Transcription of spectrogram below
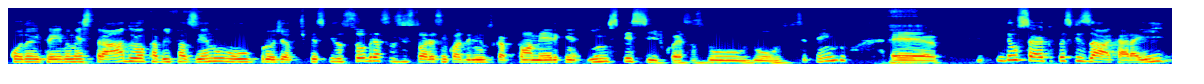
quando eu entrei no mestrado, eu acabei fazendo o projeto de pesquisa sobre essas histórias em quadrinhos do Capitão América, em específico, essas do, do 11 de setembro. É, e deu certo pesquisar, cara. Aí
